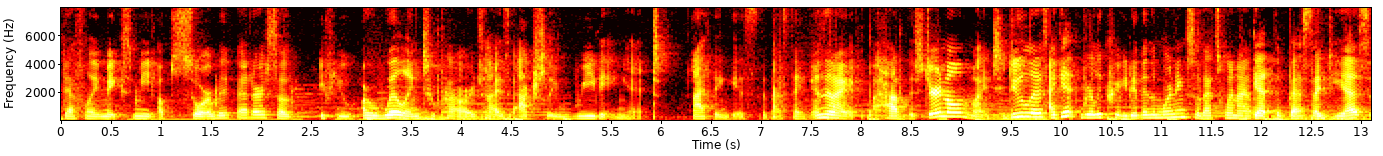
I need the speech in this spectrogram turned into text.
definitely makes me absorb it better. So if you are willing to prioritize actually reading it, I think is the best thing. And then I have this journal, my to-do list. I get really creative in the morning, so that's when I get the best ideas,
